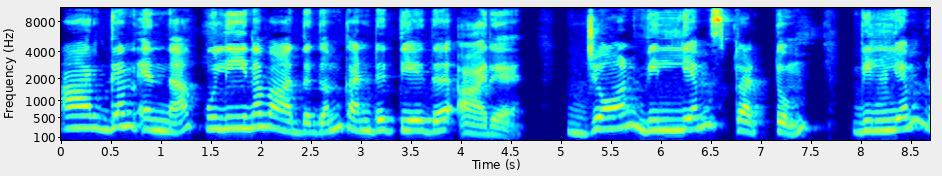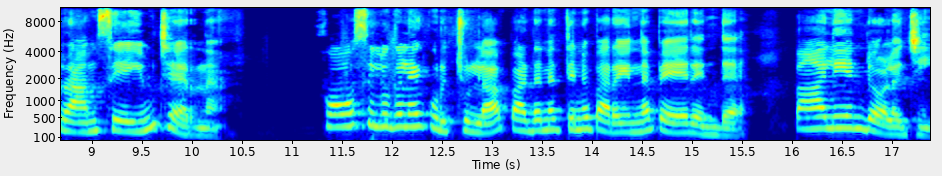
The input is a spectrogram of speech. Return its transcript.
ആർഗൺ എന്ന കുലീനവാതകം കണ്ടെത്തിയത് ആര്? ജോൺ വില്യം സ്ട്രട്ടും വില്യം റാംസേയും ചേർന്ന്. ഫോസിലുകളെ കുറിച്ചുള്ള പഠനത്തിനു പറയുന്ന പേരെന്ത്? പാലിയന്റോളജി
